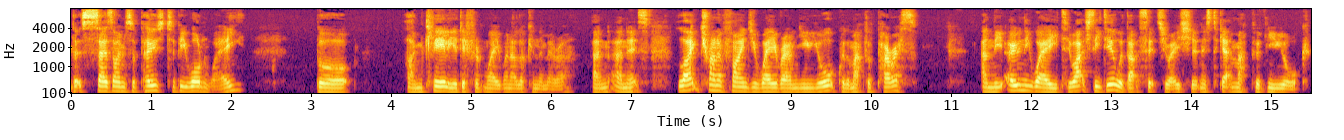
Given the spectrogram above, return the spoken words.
that says I'm supposed to be one way, but I'm clearly a different way when I look in the mirror. And and it's like trying to find your way around New York with a map of Paris. And the only way to actually deal with that situation is to get a map of New York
